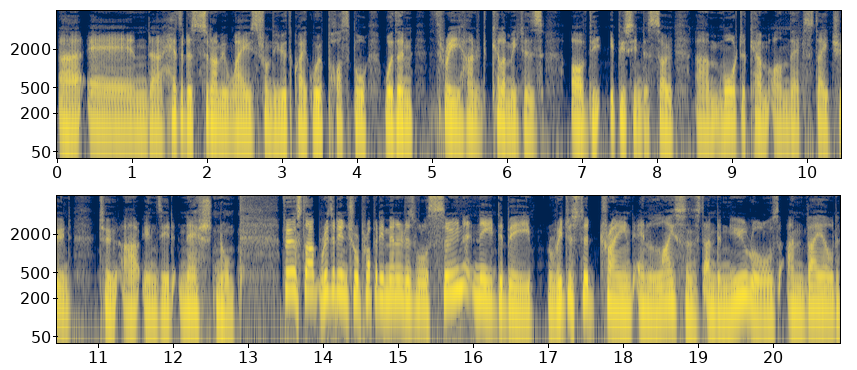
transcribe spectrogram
Uh, and uh, hazardous tsunami waves from the earthquake were possible within 300 kilometres of the epicenter. So, um, more to come on that. Stay tuned to RNZ National. First up, residential property managers will soon need to be registered, trained, and licensed under new rules unveiled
